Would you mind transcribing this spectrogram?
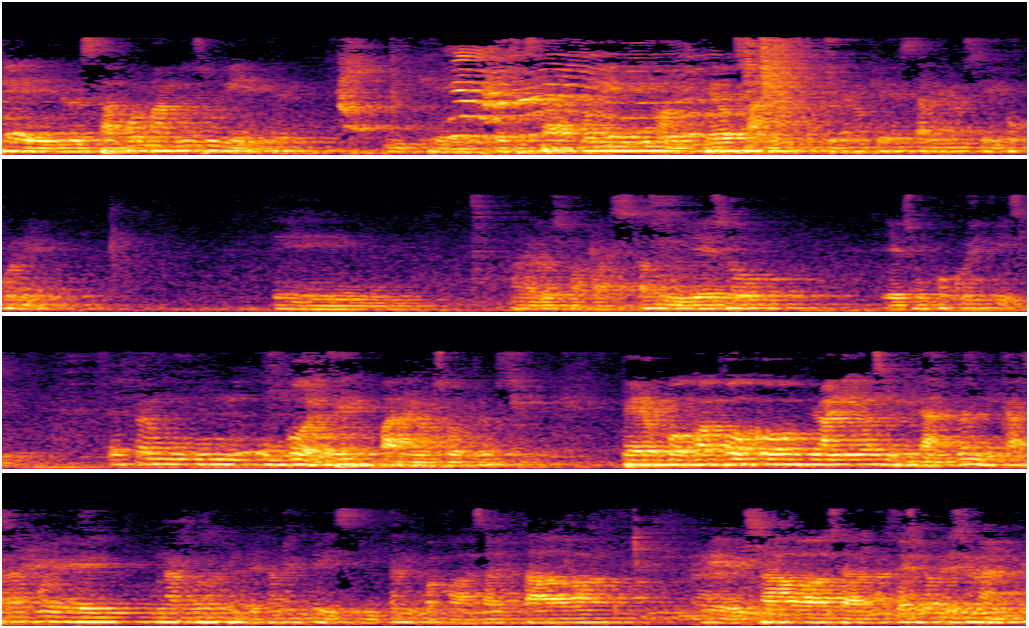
que lo está formando en su vientre y que pues, estará con él mínimamente dos años, porque ella no quiere estar menos tiempo con él. Eh, para los papás asumir eso es un poco difícil. Entonces fue un, golpe para nosotros, pero poco a poco lo han ido asimilando. En mi casa fue una cosa completamente distinta. Mi papá saltaba, regresaba, o sea, una cosa impresionante.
